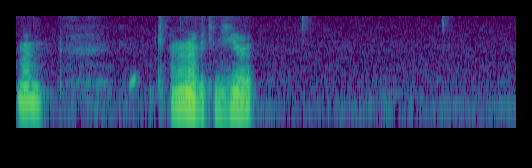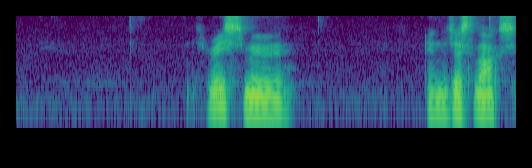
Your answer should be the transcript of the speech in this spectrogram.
Come on. I don't know if you can hear it. Very smooth. And it just locks,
